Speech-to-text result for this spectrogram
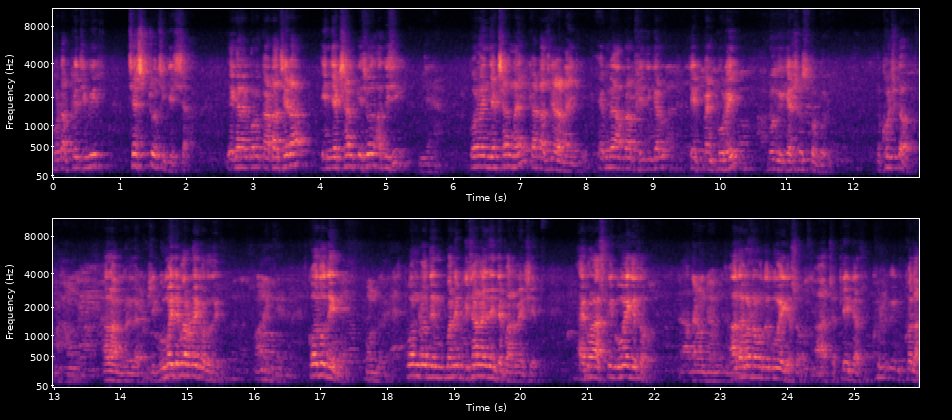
গোটা পৃথিবীর শ্রেষ্ঠ চিকিৎসা। এখানে কোনো কাটা ছেঁড়া ইঞ্জেকশন কিছু দিছি কোনো ইঞ্জেকশন নাই কাটা ছেঁড়া নাই। এমনি আমরা ফিজিক্যাল ট্রিটমেন্ট করেই রোগীকে সুস্থ করি। তো খুশি তো? আলহামদুলিল্লাহ। খুশি। ঘুমাইতে পারো নাই কতদিন? অনেক দিন। কতদিন পনেরো দিন। মানে বিছানায় যেতে পারে নাই সে এখন আজকে ঘুমাই গেছো আধা ঘণ্টা আধা ঘণ্টার মতো ঘুমাই গেছো আচ্ছা ঠিক আছে খোলা।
